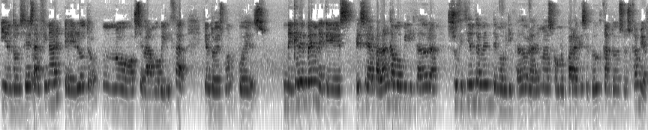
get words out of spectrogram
Y entonces al final el otro no se va a movilizar. Y entonces, bueno, pues ¿De qué depende que es esa palanca movilizadora suficientemente movilizadora, además, como para que se produzcan todos esos cambios?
